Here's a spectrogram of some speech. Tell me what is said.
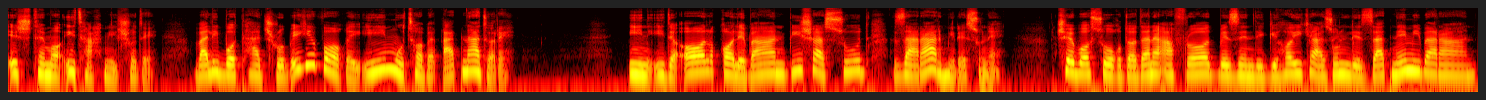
اجتماعی تحمیل شده ولی با تجربه واقعی مطابقت نداره. این ایدئال غالبا بیش از سود ضرر میرسونه چه با سوق دادن افراد به زندگی هایی که از اون لذت نمی‌برن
